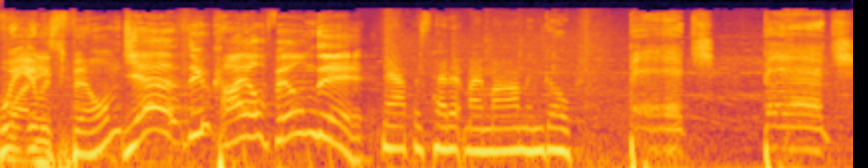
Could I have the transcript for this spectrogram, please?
Wait, it was filmed? Yes, dude, Kyle filmed it. snap his head at my mom and go, bitch, bitch,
